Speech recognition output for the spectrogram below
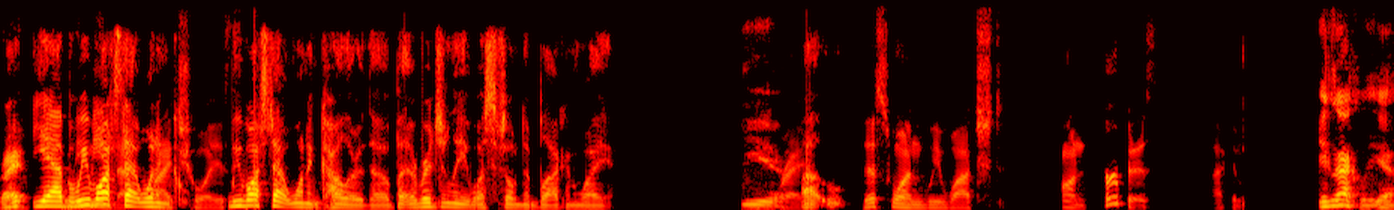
right? Yeah, but we watched that one. In, choice. we watched that one in color though, but originally it was filmed in black and white. Yeah. right. Uh, this one we watched on purpose. Exactly. Yeah.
